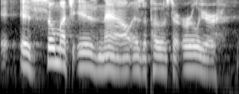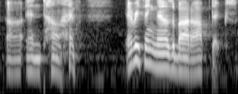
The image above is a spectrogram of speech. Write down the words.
is so much is now as opposed to earlier uh, in time. Everything now is about optics.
